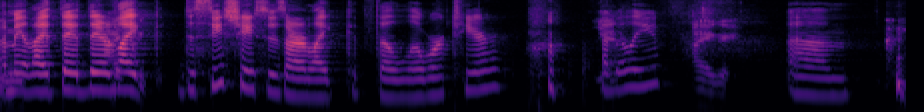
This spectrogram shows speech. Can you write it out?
Um, mean, like they they're I like deceased chases are like the lower tier, I believe. I agree. Um,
